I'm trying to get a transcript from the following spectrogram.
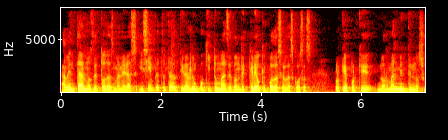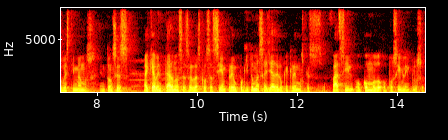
aventarnos de todas maneras y siempre tratar de tirarle un poquito más de donde creo que puedo hacer las cosas. ¿Por qué? Porque normalmente nos subestimamos. Entonces, hay que aventarnos a hacer las cosas siempre un poquito más allá de lo que creemos que es fácil o cómodo o posible incluso.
